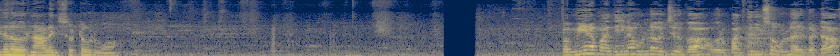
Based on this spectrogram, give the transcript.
இதில் ஒரு நாலஞ்சு சொட்டை விடுவோம். இப்போ மீனை பார்த்தீங்கன்னா உள்ளே வச்சுருக்கோம். ஒரு பத்து நிமிஷம் உள்ளே இருக்கட்டும்.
